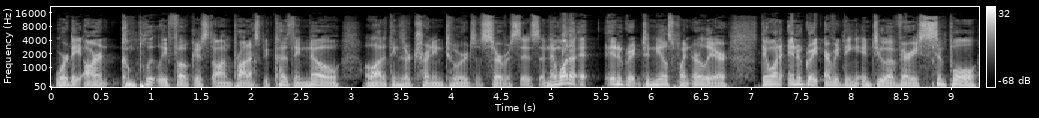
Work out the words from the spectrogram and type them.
where they aren't completely focused on products because they know a lot of things are trending towards services. And they want to integrate to Neil's point earlier, they want to integrate everything into a very simple,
